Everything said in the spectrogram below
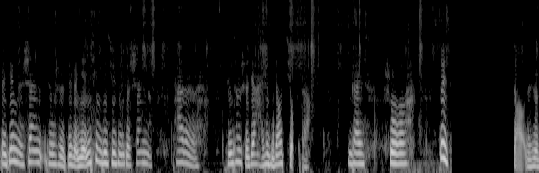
北京的山，就是这个延庆地区的这个山呢，它的形成时间还是比较久的，应该。说最早的是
